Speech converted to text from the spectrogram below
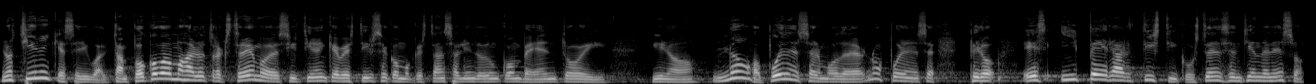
No tienen que ser igual. Tampoco vamos al otro extremo, de decir tienen que vestirse como que están saliendo de un convento y, you know. No, pueden ser modernos, pueden ser, pero es hiperartístico. ¿Ustedes entienden eso?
